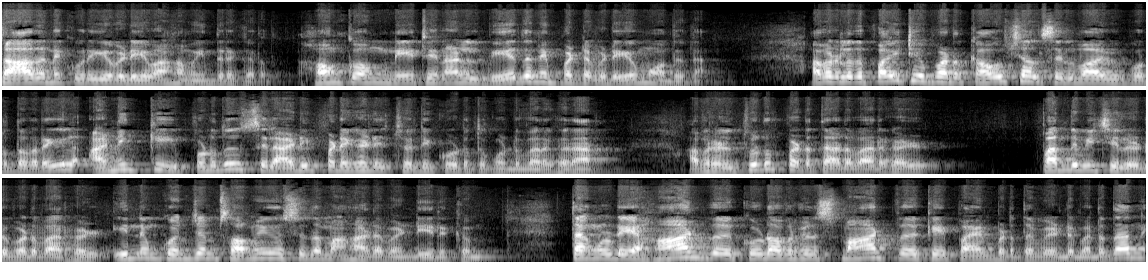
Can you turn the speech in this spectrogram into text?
சாதனைக்குரிய விடயமாக அமைந்திருக்கிறது. ஹாங்காங் நேற்றைய நாளில் வேதனைப்பட்ட விடயமும் அதுதான். அவர்களது பயிற்றுவிப்பாளர் கௌஷால் செல்வாவை பொறுத்தவரையில் அணிக்கு இப்பொழுது சில அடிப்படைகளை சொல்லிக் கொடுத்து கொண்டு வருகிறார். அவர்கள் துடுப்படுத்தாடுவார்கள் பந்து வீச்சில் ஈடுபடுவார்கள். இன்னும் கொஞ்சம் சமயோசிதமாக ஆட வேண்டியிருக்கும். தங்களுடைய ஹார்ட் ஒர்க்கோடு அவர்கள் ஸ்மார்ட் ஒர்க்கை பயன்படுத்த வேண்டும் என்றுதான்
